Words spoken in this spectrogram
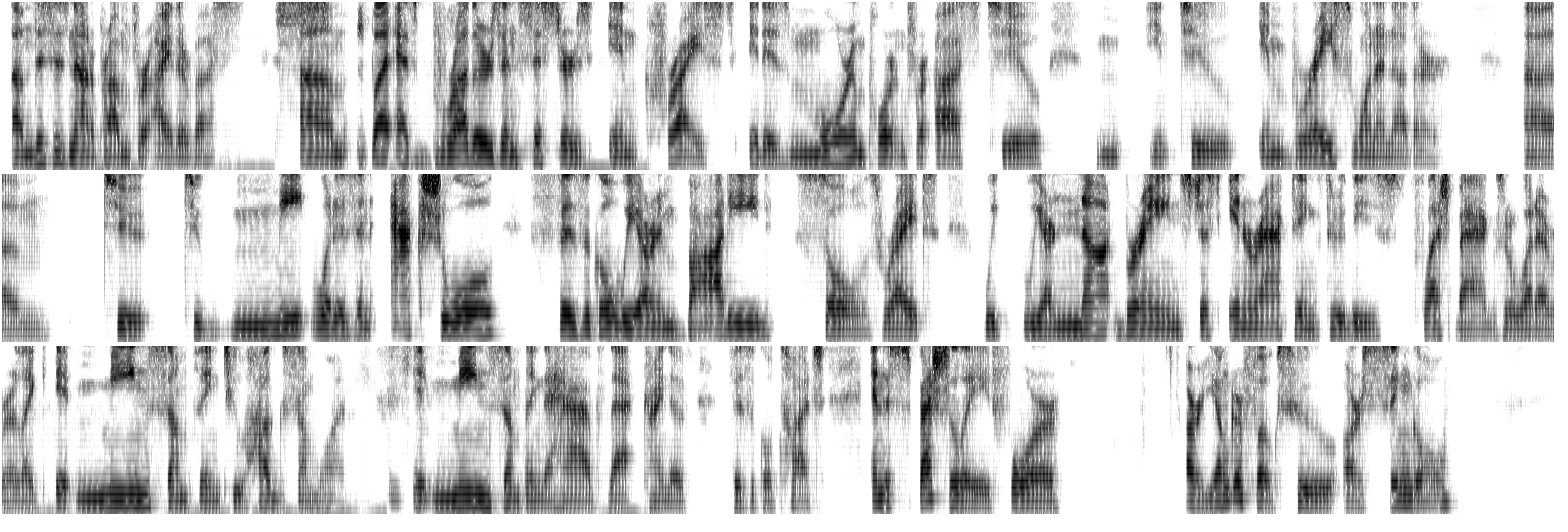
Um this is not a problem for either of us. Um but as brothers and sisters in christ it is more important for us to to embrace one another um to to meet what is an actual physical we are embodied souls right we we are not brains just interacting through these flesh bags or whatever. Like it means something to hug someone. Mm-hmm. it means something to have that kind of physical touch. And especially for our younger folks who are single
